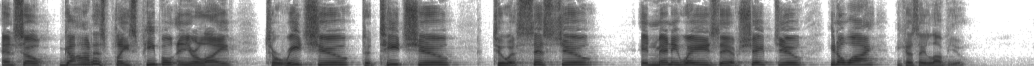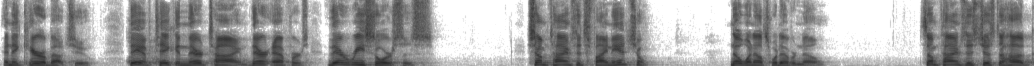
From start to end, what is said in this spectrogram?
And so God has placed people in your life to reach you, to teach you, to assist you. In many ways, they have shaped you. You know why? Because they love you and they care about you. They have taken their time, their efforts, their resources. Sometimes it's financial. No one else would ever know. Sometimes it's just a hug.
